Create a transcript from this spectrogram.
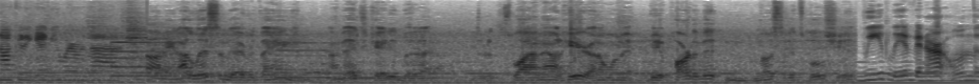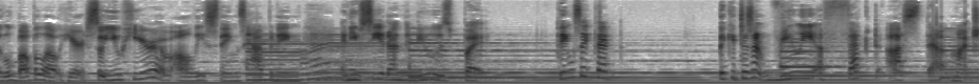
not going to get anywhere with that. I mean, I listen to everything and I'm educated, but I, that's why I'm out here. I don't want to be a part of it, and most of it's bullshit. We live in our own little bubble out here. So you hear of all these things happening and you see it on the news, but things like that, like it doesn't really affect us that much.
